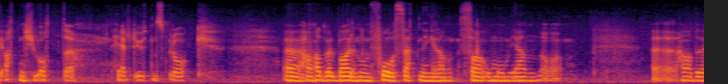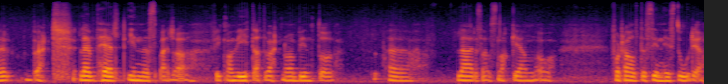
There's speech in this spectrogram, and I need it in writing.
i 1828, helt uten språk. Uh, han hadde vel bare noen få setninger han sa om og om igjen. og uh, Han hadde vært, levd helt innesperra, fikk man vite etter hvert når han begynte å uh, lære seg å snakke igjen og fortalte sin historie.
